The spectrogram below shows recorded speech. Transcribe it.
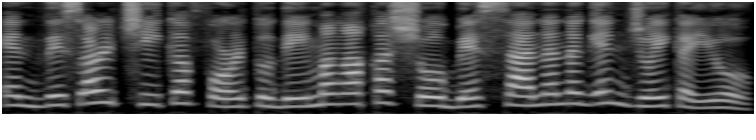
And this are Chika for today mga ka-showbiz sana nag-enjoy kayo.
